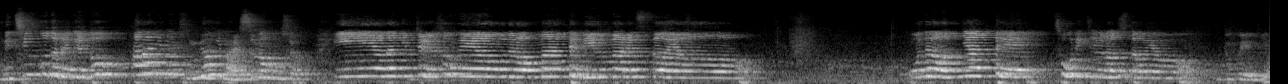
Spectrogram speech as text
우리 친구들에게도 하나님은 분명히 말씀하고 있어요. 이 하나님 죄송해요. 오늘 엄마한테 미운 말 했어요. 오늘 언니한테 소리 질렀어요. 누구 얘기야?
